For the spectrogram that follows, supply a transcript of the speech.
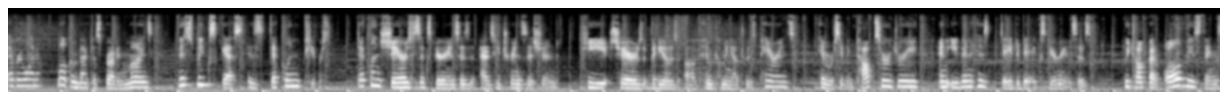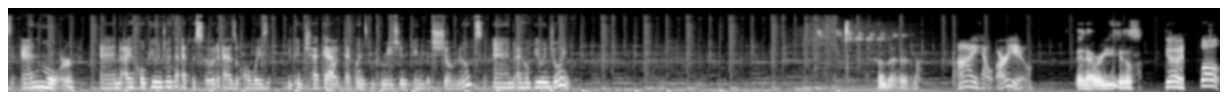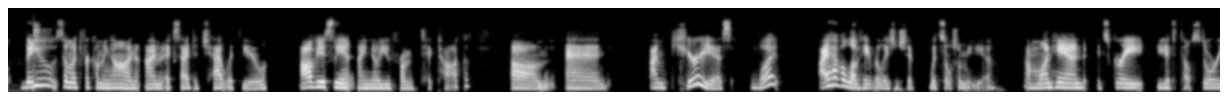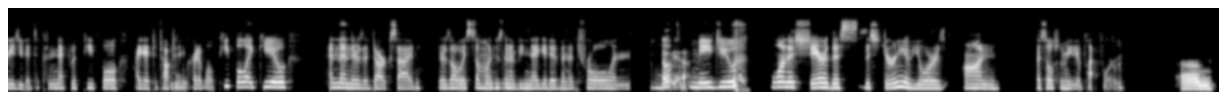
everyone, welcome back to Sprouting Minds. This week's guest is Declan Pierce. Declan shares his experiences as he transitioned. He shares videos of him coming out to his parents, him receiving top surgery, and even his day to day experiences. We talk about all of these things and more, and I hope you enjoy the episode. As always, you can check out Declan's information in the show notes, and I hope you enjoy. Hello. Hi, how are you? Good. How are you? Good. Well, thank you so much for coming on. I'm excited to chat with you. Obviously, I know you from TikTok. Um, Mhm. and I'm curious what I have a love hate relationship with social media. On one hand, it's great. You get to tell stories, you get to connect with people. I get to talk to Mhm. incredible people like you. And then there's a dark side. There's always someone who's going to be negative and a troll. And what yeah. made you want to share this this journey of yours on a social media platform? Um,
